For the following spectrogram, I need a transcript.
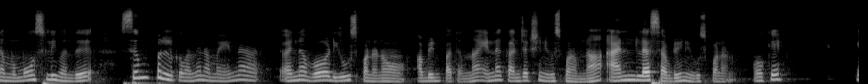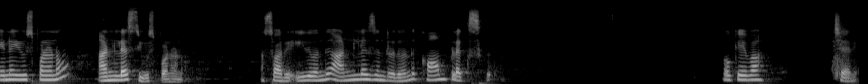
நம்ம மோஸ்ட்லி வந்து சிம்பிளுக்கு வந்து நம்ம என்ன என்ன வேர்ட் யூஸ் பண்ணணும் அப்படின்னு பார்த்தோம்னா என்ன கன்ஜெக்ஷன் யூஸ் பண்ணோம்னா அன்லெஸ் அப்படின்னு யூஸ் பண்ணணும். ஓகே என்ன யூஸ் பண்ணணும்? அன்லெஸ் யூஸ் பண்ணணும். சாரி இது வந்து அன்லெஸ்ன்றது வந்து காம்ப்ளெக்ஸ்க்கு ஓகேவா சரி.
